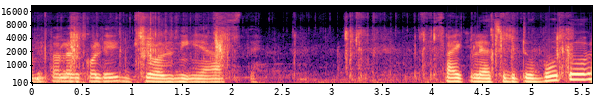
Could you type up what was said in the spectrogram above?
আমতলার কলে জল নিয়ে আসতে। সাইকেলে আছে দুটো বোতল।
